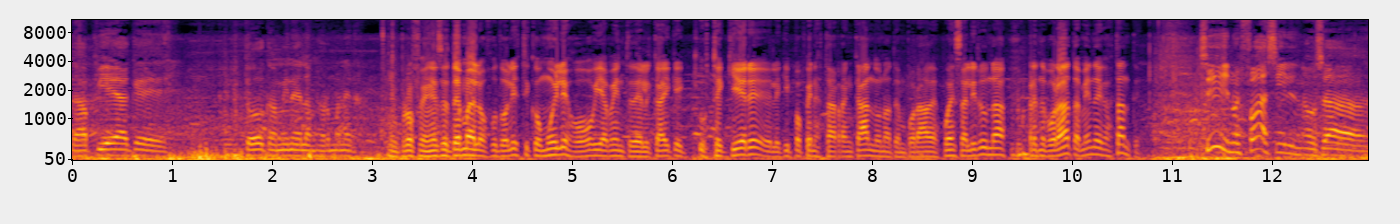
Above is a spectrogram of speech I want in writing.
da pie a que todo camine de la mejor manera. Y, profe, en ese tema de lo futbolístico, muy lejos, obviamente, del CAI que usted quiere, el equipo apenas está arrancando una temporada, después de salir de una pretemporada también desgastante. Sí, no es fácil, o sea,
